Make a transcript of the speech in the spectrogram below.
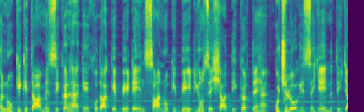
ہنوک کی کتاب میں ذکر ہے کہ خدا کے بیٹے انسانوں کی بیٹیوں سے شادی کرتے ہیں۔ کچھ لوگ اس سے یہ نتیجہ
